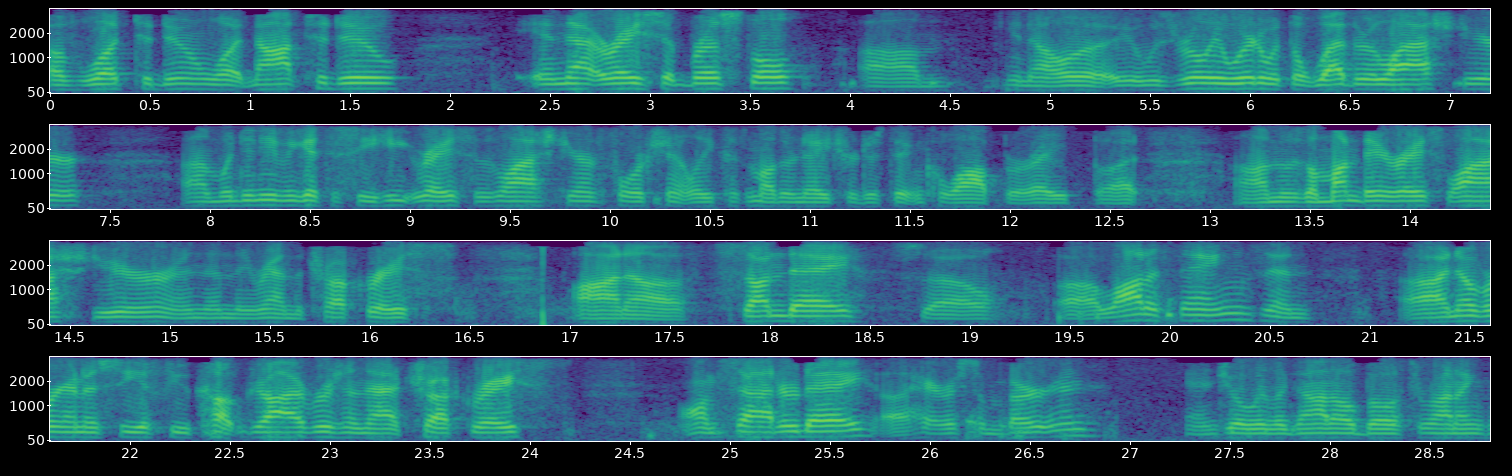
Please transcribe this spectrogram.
of what to do and what not to do in that race at Bristol. Um, you know, uh, it was really weird with the weather last year. Um, we didn't even get to see heat races last year, unfortunately, because Mother Nature just didn't cooperate. But um, it was a Monday race last year, and then they ran the truck race on a Sunday. So uh, a lot of things, and uh, I know we're going to see a few Cup drivers in that truck race on Saturday. Uh, Harrison Burton and Joey Logano both running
